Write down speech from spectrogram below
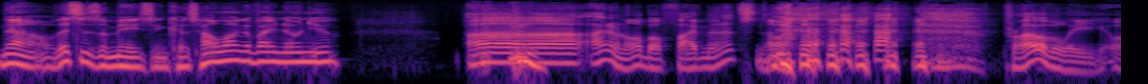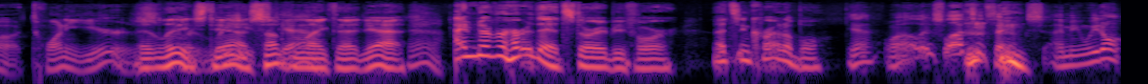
Now, this is amazing because how long have I known you? Uh, I don't know, about five minutes? No. Probably oh, 20 years. At least, yeah, something yeah. like that. Yeah. Yeah. I've never heard that story before. That's incredible. Yeah, well, there's lots of things. I mean, we don't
